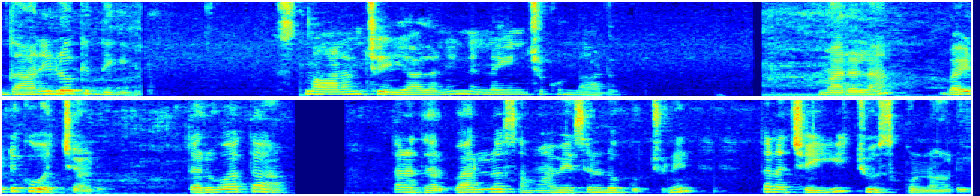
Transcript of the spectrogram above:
దానిలోకి దిగి స్నానం చేయాలని నిర్ణయించుకున్నాడు. మరలా బయటకు వచ్చాడు. తరువాత తన దర్బారులో సమావేశంలో కూర్చుని తన చెయ్యి చూసుకున్నాడు.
